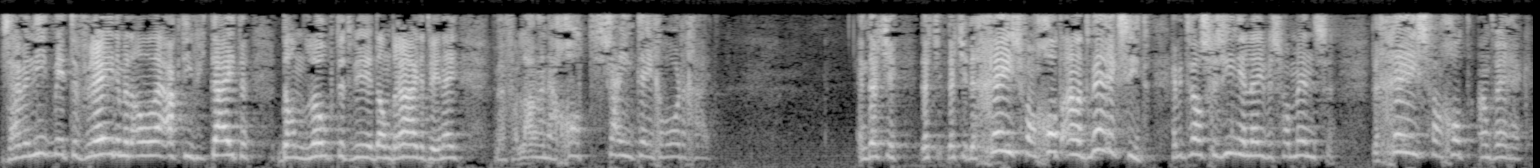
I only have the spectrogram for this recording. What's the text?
Zijn we niet meer tevreden met allerlei activiteiten, dan loopt het weer, dan draait het weer. Nee, we verlangen naar God, zijn tegenwoordigheid. En dat je, dat, je, dat je de geest van God aan het werk ziet. Heb je het wel eens gezien in levens van mensen? De geest van God aan het werk.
